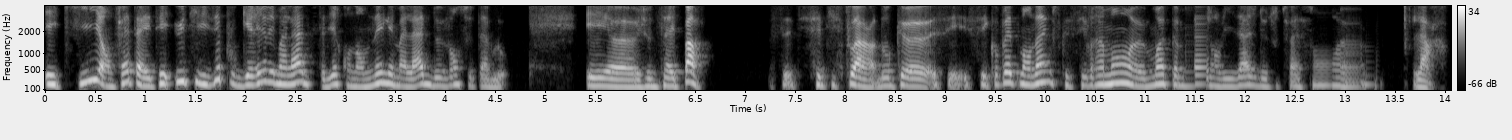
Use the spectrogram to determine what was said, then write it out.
et qui, en fait, a été utilisé pour guérir les malades, c'est-à-dire qu'on emmenait les malades devant ce tableau. Et je ne savais pas cette, histoire. Donc, c'est complètement dingue parce que c'est vraiment, moi, comme ça, j'envisage de toute façon l'art.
